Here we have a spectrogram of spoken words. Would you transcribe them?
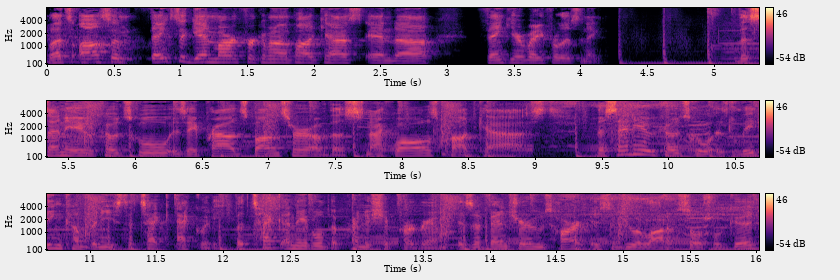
that's awesome. Thanks again, Mark, for coming on the podcast, and uh, thank you everybody for listening. The San Diego Code School is a proud sponsor of the Snack Walls podcast. The San Diego Code School is leading companies to tech equity. The tech enabled apprenticeship program is a venture whose heart is to do a lot of social good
